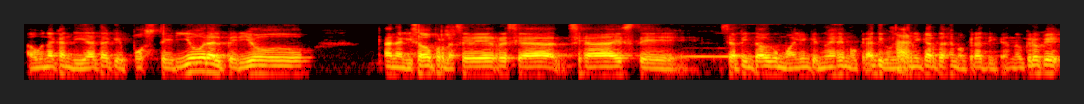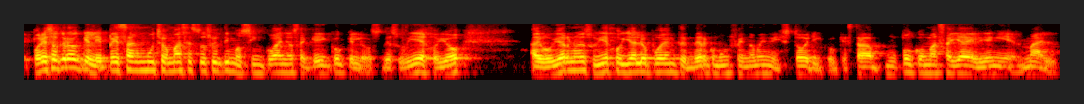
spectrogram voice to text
a una candidata que posterior al periodo analizado por la CBR se ha, este, se ha pintado como alguien que no es democrático, no tiene cartas democráticas. ¿no? Creo que, por eso creo que le pesan mucho más estos últimos cinco años a Keiko que los de su viejo. Yo al gobierno de su viejo ya lo puedo entender como un fenómeno histórico, que está un poco más allá del bien y del mal.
